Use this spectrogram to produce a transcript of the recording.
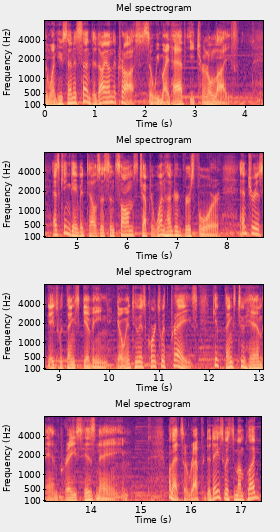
the one who sent his son to die on the cross so we might have eternal life. As King David tells us in Psalms chapter 100 verse 4, enter his gates with thanksgiving, go into his courts with praise, give thanks to him and praise his name. Well, that's a wrap for today's Wisdom Unplugged.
